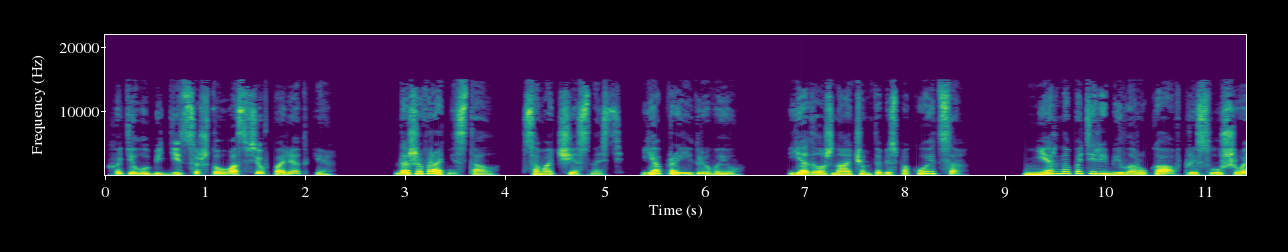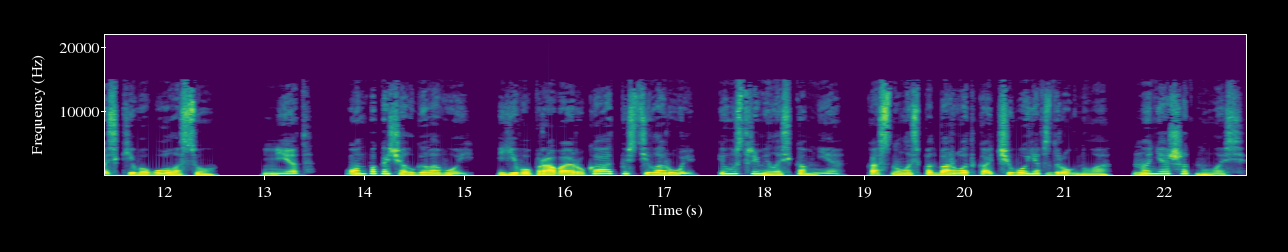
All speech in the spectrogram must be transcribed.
Хотел убедиться, что у вас все в порядке». Даже врать не стал. Сама честность. Я проигрываю. Я должна о чем-то беспокоиться? Нервно потеребила рукав, прислушиваясь к его голосу. «Нет». Он покачал головой. Его правая рука отпустила руль и устремилась ко мне. Коснулась подбородка, от чего я вздрогнула, но не отшатнулась.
